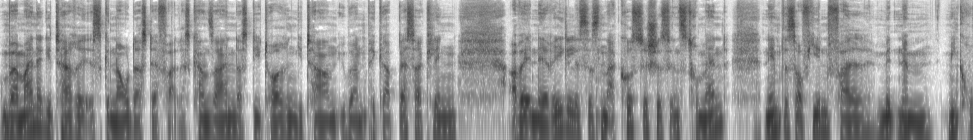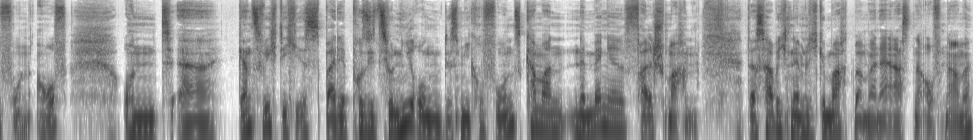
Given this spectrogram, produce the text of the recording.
Und bei meiner Gitarre ist genau das der Fall. Es kann sein, dass die teuren Gitarren über ein Pickup besser klingen, aber in der Regel ist es ein akustisches Instrument. Nehmt es auf jeden Fall mit einem Mikrofon auf. Und äh, Ganz wichtig ist, bei der Positionierung des Mikrofons kann man eine Menge falsch machen. Das habe ich nämlich gemacht bei meiner ersten Aufnahme.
